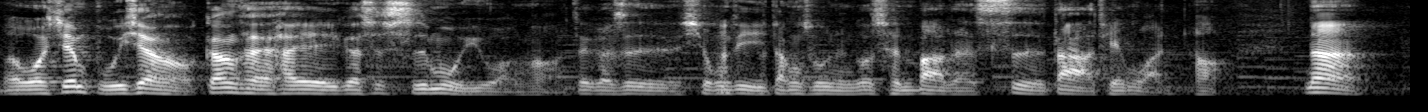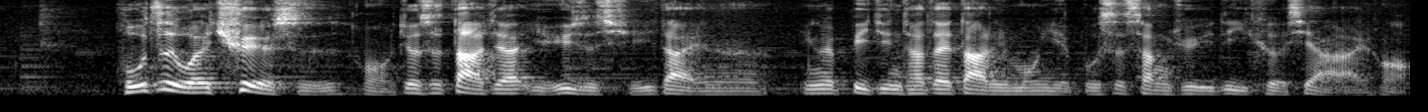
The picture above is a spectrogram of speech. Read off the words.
呃，我先补一下哈，刚才还有一个是私募鱼王哈，这个是兄弟当初能够称霸的四大天王哈。那胡志伟确实哦，就是大家也一直期待呢，因为毕竟他在大联盟也不是上去立刻下来哈，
